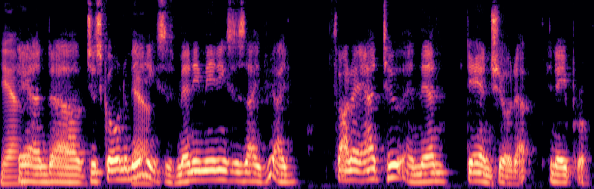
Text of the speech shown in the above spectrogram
Yeah. and uh, just going to Yeah. meetings, as many meetings as I, I thought I had to. And then Dan showed up in April.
